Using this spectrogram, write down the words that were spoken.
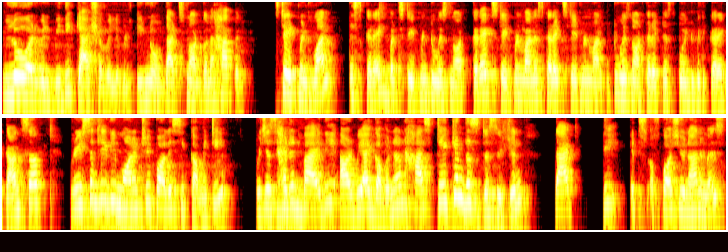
lower will be the cash availability. No, that's not going to happen. Statement 1 is correct, but statement 2 is not correct. Statement 1 is correct, statement one, 2 is not correct is going to be the correct answer. Recently, the Monetary Policy Committee, which is headed by the RBI governor, has taken this decision that the it's of course unanimous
